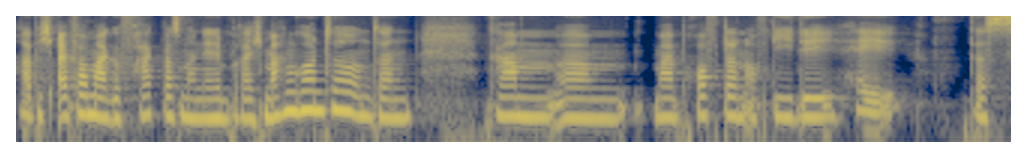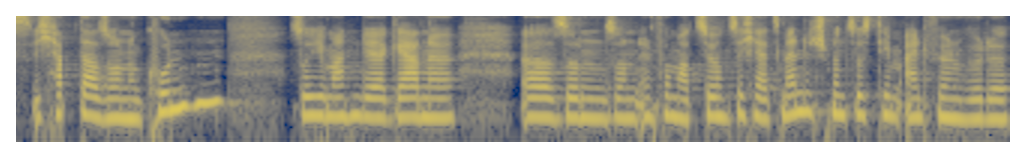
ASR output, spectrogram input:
habe ich einfach mal gefragt, was man in dem Bereich machen konnte. Und dann kam ähm, mein Prof dann auf die Idee, hey, das, ich habe da so einen Kunden, so jemanden, der gerne äh, so ein, so ein Informationssicherheitsmanagementsystem einführen würde.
